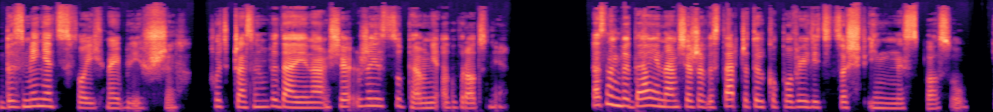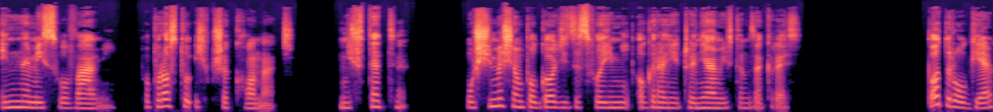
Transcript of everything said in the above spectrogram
by zmieniać swoich najbliższych, choć czasem wydaje nam się, że jest zupełnie odwrotnie. Czasem wydaje nam się, że wystarczy tylko powiedzieć coś w inny sposób, innymi słowami, po prostu ich przekonać. Niestety, musimy się pogodzić ze swoimi ograniczeniami w tym zakresie. Po drugie,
